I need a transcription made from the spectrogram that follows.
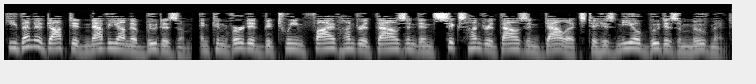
He then adopted Navayana Buddhism, and converted between 500,000 and 600,000 Dalits to his Neo-Buddhism movement.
